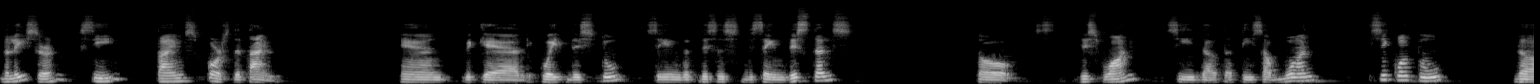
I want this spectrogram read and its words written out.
the laser, c, times, of course, the time. And we can equate this to, seeing that this is the same distance. So this one, c delta t sub 1, is equal to the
